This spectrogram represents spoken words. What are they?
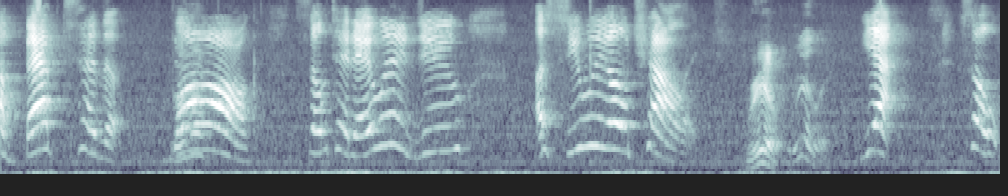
up? Back to the vlog. So today we're gonna do a cereal challenge. Really? really. Yeah. So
